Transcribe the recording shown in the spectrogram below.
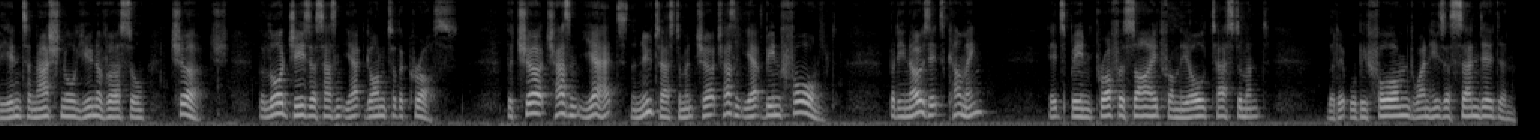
the international universal church. The Lord Jesus hasn't yet gone to the cross the church hasn't yet, the New Testament church hasn't yet been formed. But he knows it's coming. It's been prophesied from the Old Testament that it will be formed when he's ascended and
